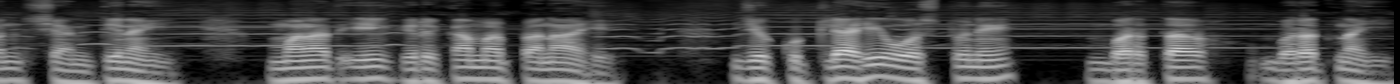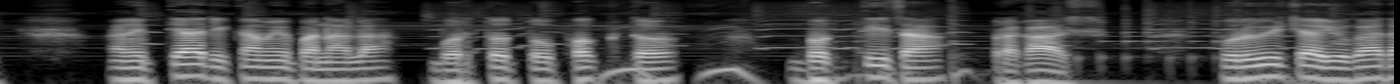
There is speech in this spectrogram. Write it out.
पण शांती नाही. मनात एक रिकामेपणा आहे जे कुठल्याही वस्तूने भरता भरत नाही. आणि त्या रिकामेपणाला भरतो तो फक्त भक्तीचा प्रकाश. पूर्वीच्या युगात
